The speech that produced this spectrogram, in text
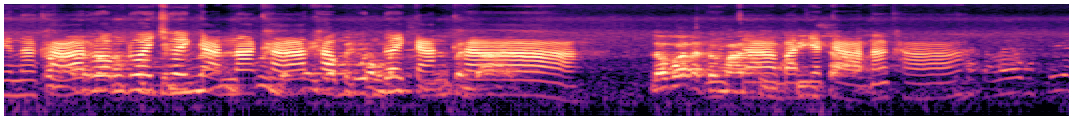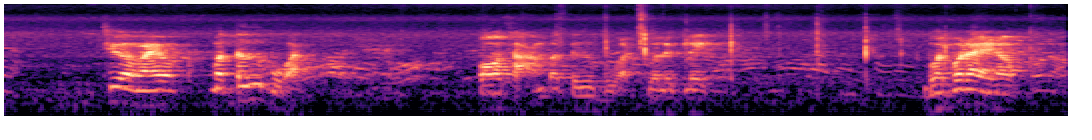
นี่นะคะร่วมด้วยช่วยกันนะคะทำบุญด้วยกันค่ะแล้ววัดอาตมาจ้าตื่นบรตีรยากาศสมนะคะ เชื่อไหมว่ามาตื้อบวชปสามมาตื้อบวชตัวเล็กๆบวชบ่ได้หรอกบ่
